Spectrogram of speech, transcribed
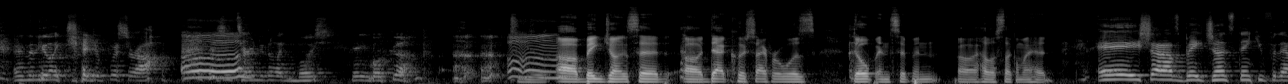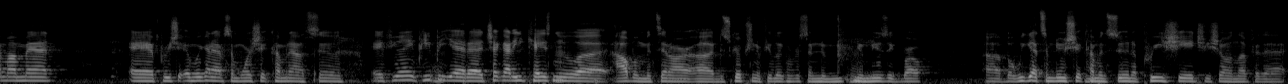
And then he like tried to push her off. Oh. and she turned into like mush and he woke up. Mm. Uh, Big Junk said uh, that Kush cipher was dope and sipping uh, hella stuck on my head. Hey, shout outs Baked Junts. Thank you for that, my man. Hey, appreciate and we're gonna have some more shit coming out soon. If you ain't peep it yet, uh, check out EK's new uh, album. It's in our uh, description if you're looking for some new, new music, bro. Uh, but we got some new shit coming soon. Appreciate you showing love for that.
